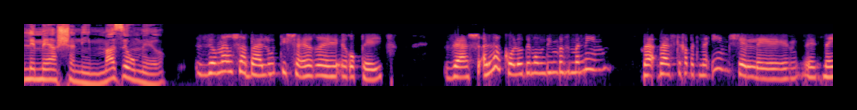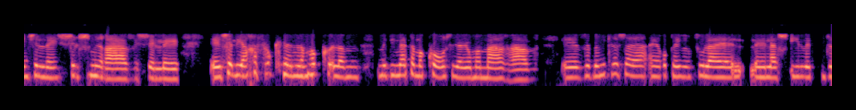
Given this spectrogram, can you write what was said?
למאה שנים. מה זה אומר? זה אומר שהבעלות תישאר אה, אירופאית, וההשאלה, כל עוד הם עומדים בזמנים, סליחה, בתנאים של, אה, תנאים של, של שמירה ושל של יחס הוגן למדינת המקור של היום המערב. אה, ובמקרה שהאירופאים ירצו להשאיל את זה,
